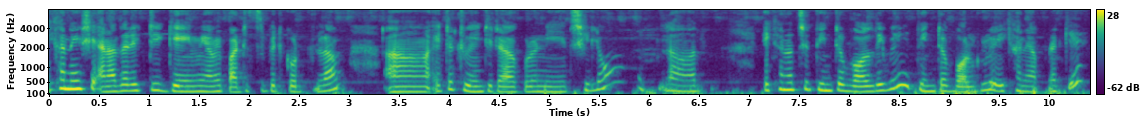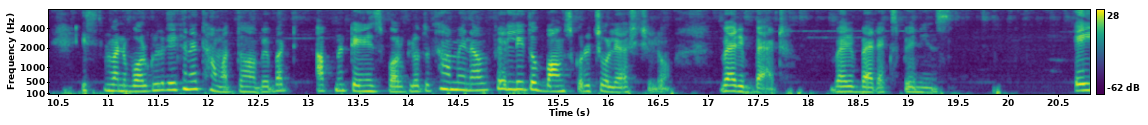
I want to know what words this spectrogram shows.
এখানে এসে অ্যানাদার একটি গেমে আমি পার্টিসিপেট করলাম। এটা টোয়েন্টি টাকা করে নিয়েছিল। এখানে হচ্ছে তিনটে বল দিবি, তিনটে বলগুলো এখানে আপনাকে মানে বলগুলোকে এখানে থামাতে হবে। বাট আপনার টেনিস বলগুলো তো থামে না, ফেললেই তো বাউন্স করে চলে আসছিল। Very bad very bad experience এই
